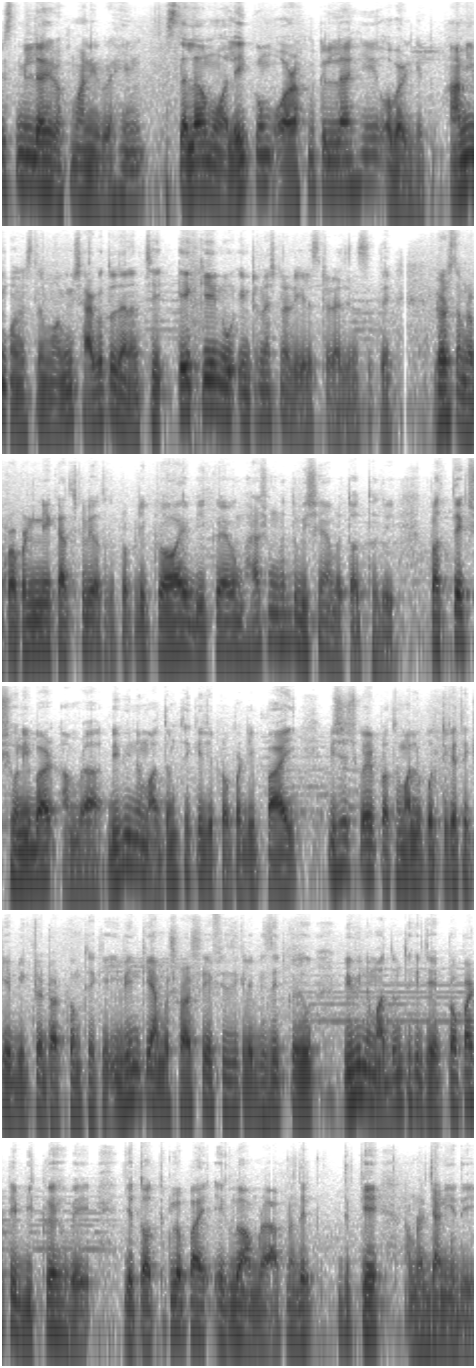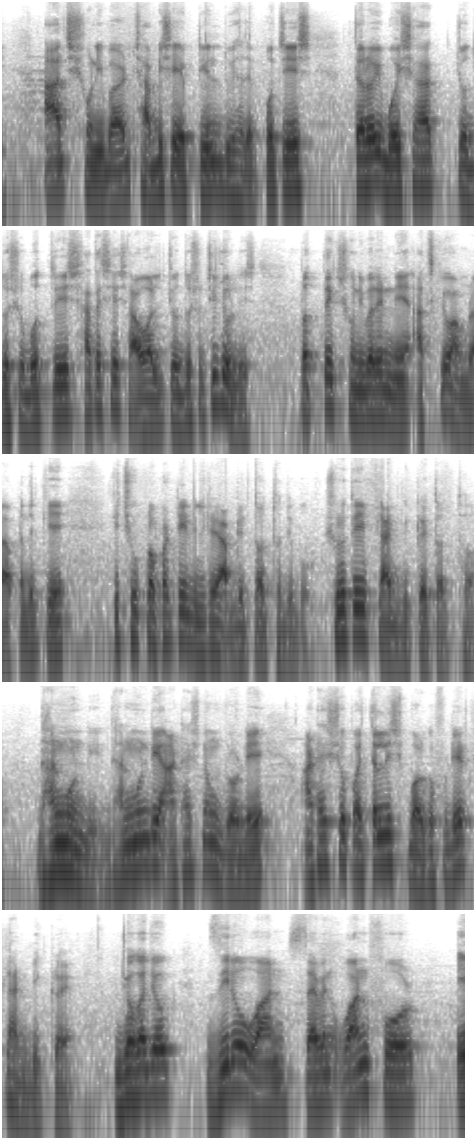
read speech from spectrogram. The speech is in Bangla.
বিসমিল্লাহ রহমান রহিম। আসসালামু আলাইকুম ও রহমতুল্লাহি ওবরাকাতু আমি ইসলাম মমিন, স্বাগত জানাচ্ছি A K Noor international real estate এজেন্সিতে। ভিউয়ার্স, আমরা প্রপার্টি নিয়ে কাজ করি, অর্থাৎ প্রপার্টি ক্রয়, বিক্রয় এবং ভাড়া সংক্রান্ত বিষয়ে আমরা তথ্য দিই। প্রত্যেক শনিবার আমরা বিভিন্ন মাধ্যম থেকে যে প্রপার্টি পাই, বিশেষ করে প্রথম আলো পত্রিকা থেকে বিক্রয় ডট কম থেকে ইভেন কি আমরা সরাসরি ফিজিক্যালি ভিজিট করেও বিভিন্ন মাধ্যম থেকে যে প্রপার্টি বিক্রয় হবে, যে তথ্যগুলো পাই, এগুলো আমরা আপনাদেরকে আমরা জানিয়ে দিই। আজ শনিবার, ছাব্বিশে এপ্রিল দুই হাজার পঁচিশ, তেরোই বৈশাখ চোদ্দোশো বত্রিশ, সাতাশে সাওয়াল চোদ্দোশো ছিচল্লিশ। প্রত্যেক শনিবারের নিয়ে আজকেও আমরা আপনাদেরকে কিছু প্রপার্টি রিলেটেড আপডেট তথ্য দেব। শুরুতেই ফ্ল্যাট বিক্রয় তথ্য। ধানমন্ডি। ধানমন্ডি আঠাশ নং রোডে আঠাশশো পঁয়তাল্লিশ বর্গফুটের ফ্ল্যাট বিক্রয়। যোগাযোগ zero one seven one four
